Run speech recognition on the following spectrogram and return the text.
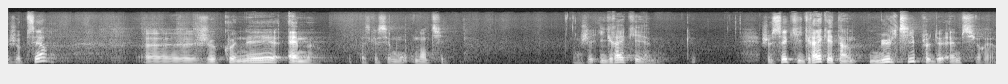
j'observe. je connais M, parce que c'est mon entier. J'ai Y et M je sais qu'y est un multiple de m sur r,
